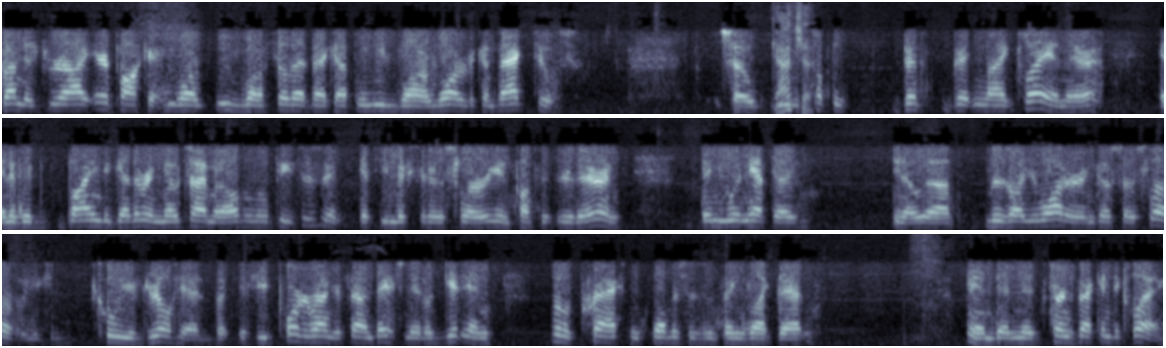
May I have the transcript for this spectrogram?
found a dry air pocket, we want we want to fill that back up, and we want our water to come back to us. So Gotcha. would the bent, bentonite clay in there, and it would bind together in no time in all the little pieces. And if you mixed it in a slurry and pumped it through there, and then you wouldn't have to, you know, uh, lose all your water and go so slow. You could cool your drill head. But if you pour it around your foundation, it'll get in little cracks and crevices and things like that, and then it turns back into clay.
